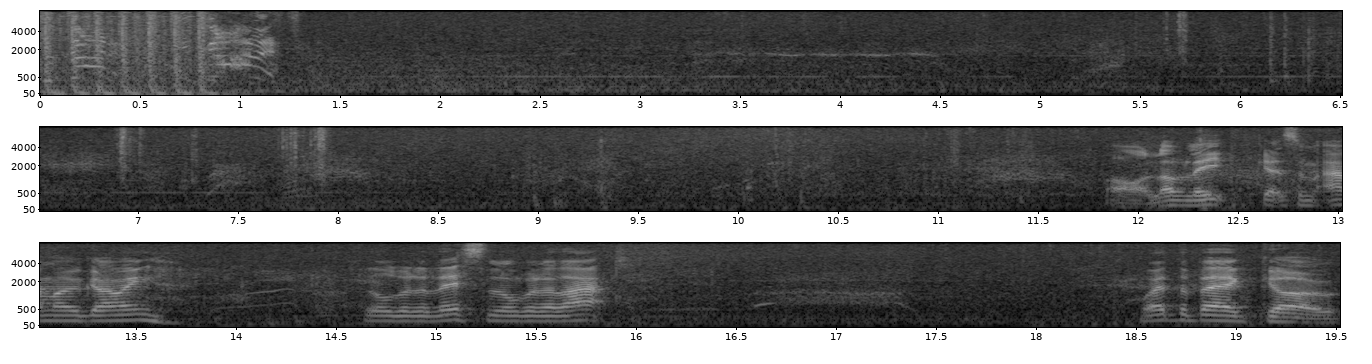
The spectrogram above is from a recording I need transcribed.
You got it! You got it! Oh, lovely. Get some ammo going. A little bit of this, a little bit of that. Where'd the bear go?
